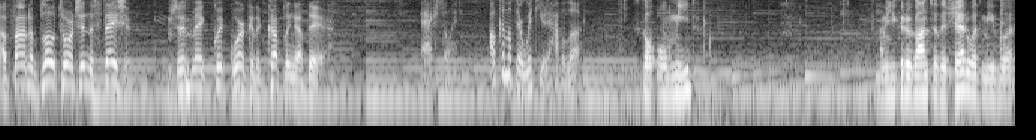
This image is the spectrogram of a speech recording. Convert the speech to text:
I found a blowtorch in the station. Should make quick work of the coupling up there. Excellent. I'll come up there with you to have a look. Let's go, Omid. I mean, you could have gone to the shed with me, but...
